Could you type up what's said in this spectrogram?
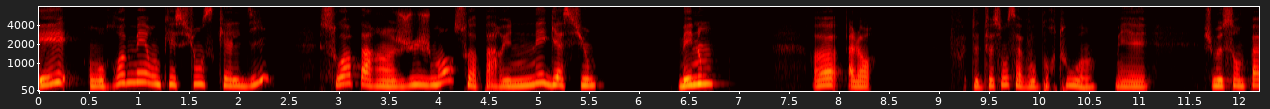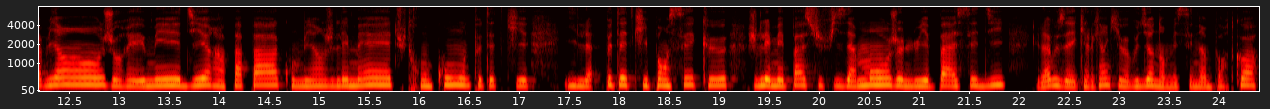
et on remet en question ce qu'elle dit soit par un jugement, soit par une négation. Mais non. Ah, alors, de toute façon, ça vaut pour tout, hein. Mais je me sens pas bien, j'aurais aimé dire à papa combien je l'aimais, tu te rends compte, peut-être qu'il peut-être qu'il pensait que je l'aimais pas suffisamment, je ne lui ai pas assez dit. Et là, vous avez quelqu'un qui va vous dire non mais c'est n'importe quoi.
